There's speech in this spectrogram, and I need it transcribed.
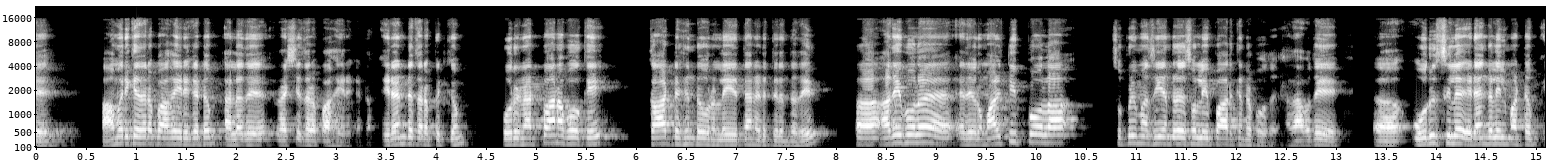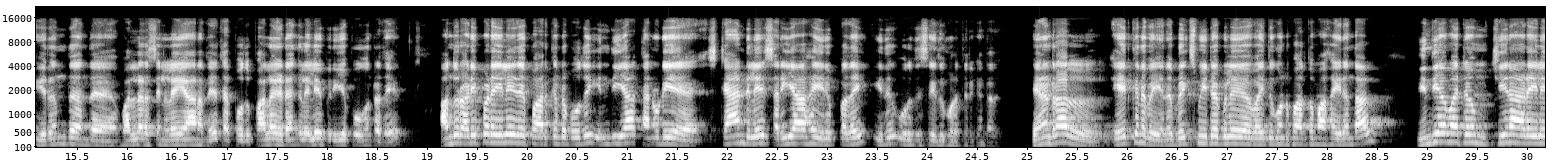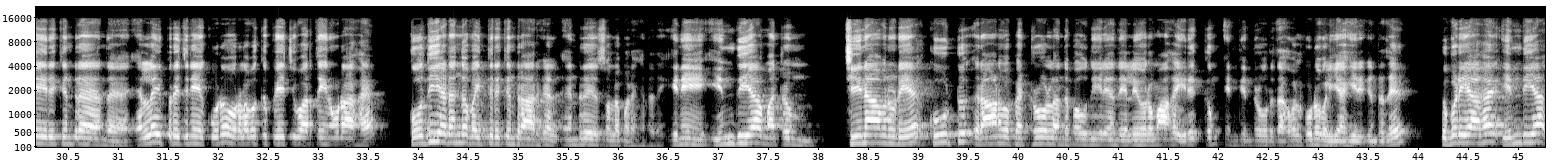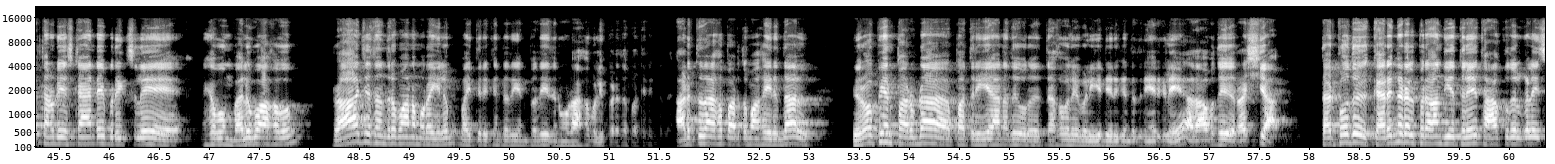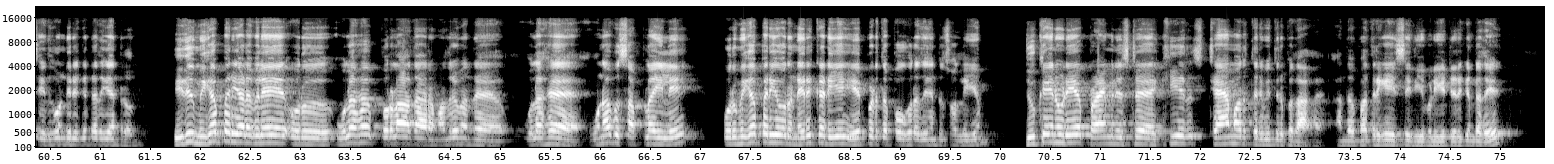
அமெரிக்க தரப்பாக இருக்கட்டும் அல்லது ரஷ்ய தரப்பாக இருக்கட்டும் இரண்டு தரப்பிற்கும் ஒரு நட்பான போக்கை காட்டுகின்ற ஒரு நிலையைத்தான் எடுத்திருந்தது. அதே போல இது ஒரு மல்டிபோலா சுப்ரீமசி என்று சொல்லி பார்க்கின்ற போது அதாவது ஒரு சில இடங்களில் மட்டும் இருந்த அந்த வல்லரசு நிலையானது தற்போது பல இடங்களிலே பிரிய போகின்றது. அந்த ஒரு அடிப்படையிலே இதை பார்க்கின்ற போது இந்தியா தன்னுடைய ஸ்டாண்டிலே சரியாக இருப்பதை இது உறுதி செய்து கொடுத்திருக்கின்றது. ஏனென்றால் ஏற்கனவே இந்த பிரிக்ஸ் மீட்டப்பிலே வைத்துக்கொண்டு பார்த்தோமாக இருந்தால் இந்தியா மற்றும் சீனா இடையிலே இருக்கின்ற அந்த எல்லை பிரச்சனையை கூட ஓரளவுக்கு பேச்சுவார்த்தையினூடாக கொதியடங்க வைத்திருக்கின்றார்கள் என்று சொல்லப்படுகின்றது. இனி இந்தியா மற்றும் சீனாவினுடைய கூட்டு இராணுவ பெட்ரோல் அந்த பகுதியில் அந்த எல்லையோரமாக இருக்கும் என்கின்ற ஒரு தகவல் கூட வெளியாகி இருக்கின்றது. இப்படியாக இந்தியா தன்னுடைய ஸ்டாண்டை பிரிக்ஸிலே மிகவும் வலுவாகவும் ராஜதந்திரமான முறையிலும் வைத்திருக்கின்றது என்பது இதனூடாக வெளிப்படுத்தப்பட்டிருக்கிறது. அடுத்ததாக பார்த்தமாக இருந்தால் யூரோப்பியன் பர்டா பத்திரிகையானது ஒரு தகவலை வெளியிட்டு இருக்கின்றது நேர்களே. அதாவது ரஷ்யா தற்போது கருங்கடல் பிராந்தியத்திலே தாக்குதல்களை செய்து கொண்டிருக்கின்றது என்றும் இது மிகப்பெரிய அளவிலே ஒரு உலக பொருளாதாரம் அதிலும் அந்த உலக உணவு சப்ளையிலே ஒரு மிகப்பெரிய ஒரு நெருக்கடியை ஏற்படுத்த போகிறது என்று சொல்லியும் யுக்ரைனுடைய பிரைம் மினிஸ்டர் கீர் ஸ்டாமர் தெரிவித்திருப்பதாக அந்த பத்திரிகை செய்தியை வெளியிட்டிருக்கின்றது.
